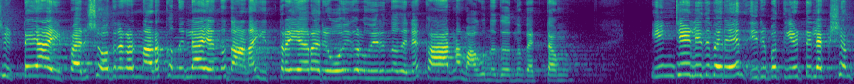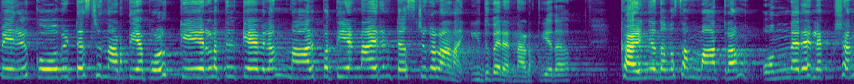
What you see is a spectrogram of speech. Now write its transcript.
ചിട്ടയായി പരിശോധനകൾ നടക്കുന്നില്ല എന്നതാണ് ഇത്രയേറെ രോഗികൾ ഉയരുന്നതിന് കാരണമാകുന്നതെന്ന് വ്യക്തം. ഇന്ത്യയിൽ ഇതുവരെ ഇരുപത്തിയെട്ട് ലക്ഷം പേരിൽ കോവിഡ് ടെസ്റ്റ് നടത്തിയപ്പോൾ കേരളത്തിൽ കേവലം നാൽപ്പത്തി എണ്ണായിരം ടെസ്റ്റുകളാണ് ഇതുവരെ നടത്തിയത്. കഴിഞ്ഞ ദിവസം മാത്രം ഒന്നര ലക്ഷം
